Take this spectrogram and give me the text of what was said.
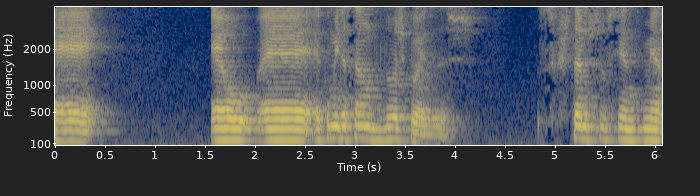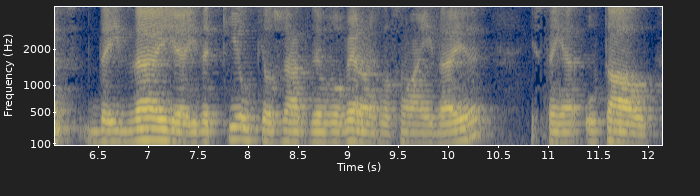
é, é, o, é a combinação de duas coisas. Se gostamos suficientemente da ideia e daquilo que eles já desenvolveram em relação à ideia, isso tem o tal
